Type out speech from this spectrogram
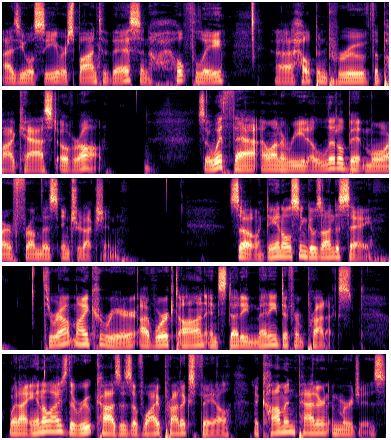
as you will see, respond to this and hopefully uh, help improve the podcast overall. So, with that, I want to read a little bit more from this introduction. So, Dan Olsen goes on to say Throughout my career, I've worked on and studied many different products. When I analyze the root causes of why products fail, a common pattern emerges.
